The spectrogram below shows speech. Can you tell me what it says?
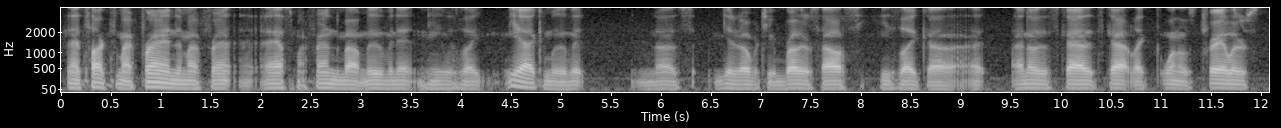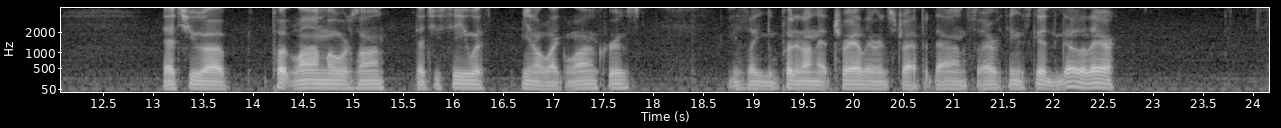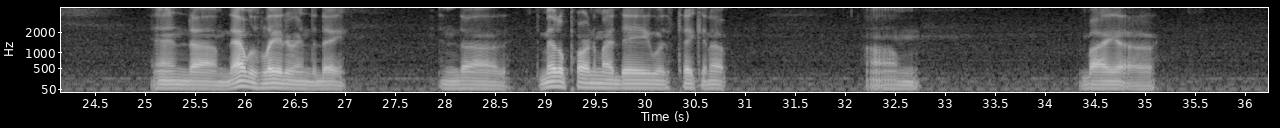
I talked to my friend, and my friend asked my friend about moving it, and he was like, "Yeah, I can move it." Uh, get it over to your brother's house. He's like, uh, I, I know this guy that's got like one of those trailers that you uh, put lawnmowers on that you see with, you know, like lawn crews. He's like, you can put it on that trailer and strap it down, so everything's good to go there. And um, that was later in the day. And uh, the middle part of my day was taken up um, by uh,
